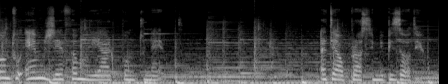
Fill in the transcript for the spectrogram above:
www.mgfamiliar.net. Até ao próximo episódio.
